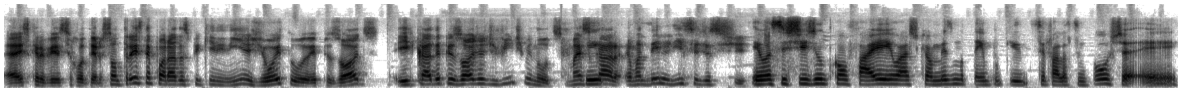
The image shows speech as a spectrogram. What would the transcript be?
é, escrever esse roteiro. São três temporadas pequenininhas, de oito episódios, e cada episódio é de 20 minutos. Mas, e cara, é uma delícia de assistir. Eu assisti junto com o Fire, eu acho que ao mesmo tempo que você fala assim, poxa, é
